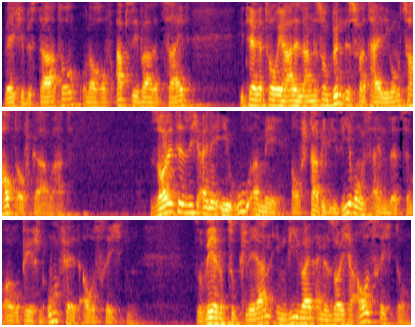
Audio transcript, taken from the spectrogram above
welche bis dato und auch auf absehbare Zeit die territoriale Landes- und Bündnisverteidigung zur Hauptaufgabe hat. Sollte sich eine EU-Armee auf Stabilisierungseinsätze im europäischen Umfeld ausrichten, so wäre zu klären, inwieweit eine solche Ausrichtung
